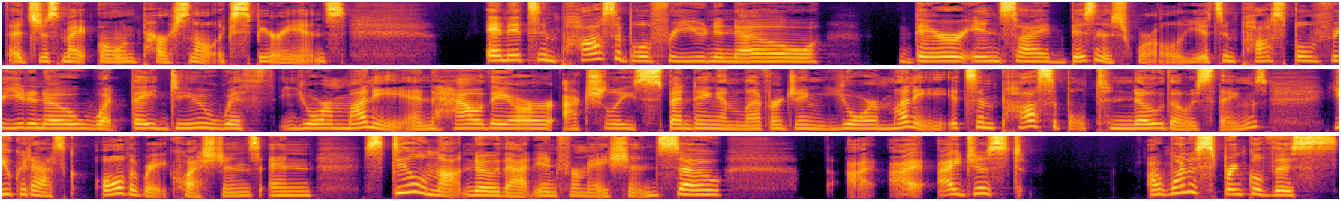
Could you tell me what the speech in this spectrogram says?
That's just my own personal experience. And it's impossible for you to know their inside business world. It's impossible for you to know what they do with your money and how they are actually spending and leveraging your money. It's impossible to know those things. You could ask all the right questions and still not know that information. So I, I, I just, I want to sprinkle this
